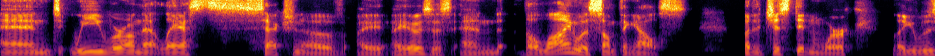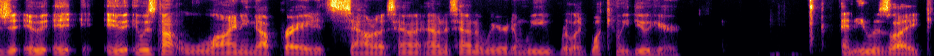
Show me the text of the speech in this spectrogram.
and we were on that last section of I- Iosis, and the line was something else, but it just didn't work. Like it was, just, it, it it it was not lining up right. It sounded it sounded it sounded weird, and we were like, "What can we do here?" And he was like,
